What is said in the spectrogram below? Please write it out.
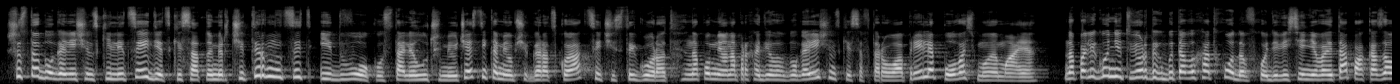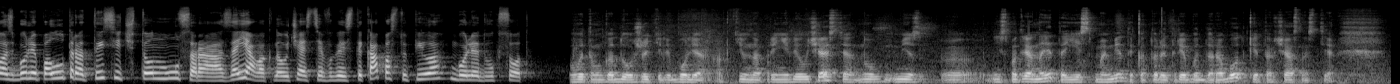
Шестой Благовещенский лицей, детский сад номер 14 и ДВОКу стали лучшими участниками общегородской акции «Чистый город». Напомню, она проходила в Благовещенске со 2 апреля по 8 мая. На полигоне твердых бытовых отходов в ходе весеннего этапа оказалось более полутора тысяч тонн мусора, а заявок на участие в ГСТК поступило более 200. В этом году жители более активно приняли участие, но э, несмотря на это есть моменты, которые требуют доработки. Это в частности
